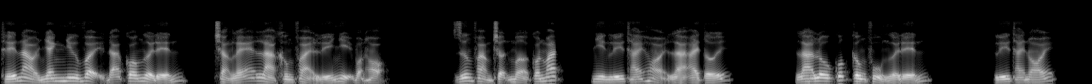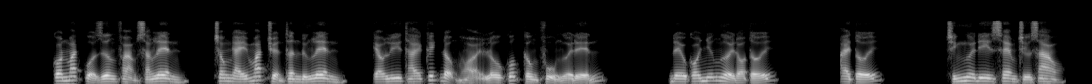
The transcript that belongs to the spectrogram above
thế nào nhanh như vậy đã có người đến, chẳng lẽ là không phải Lý Nhị bọn họ. Dương Phàm trợn mở con mắt, nhìn Lý Thái hỏi là ai tới. Là lô quốc công phủ người đến. Lý Thái nói. Con mắt của Dương Phàm sáng lên, trong nháy mắt chuyển thân đứng lên, kéo Lý Thái kích động hỏi lô quốc công phủ người đến. Đều có những người đó tới. Ai tới? Chính ngươi đi xem chứ sao?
